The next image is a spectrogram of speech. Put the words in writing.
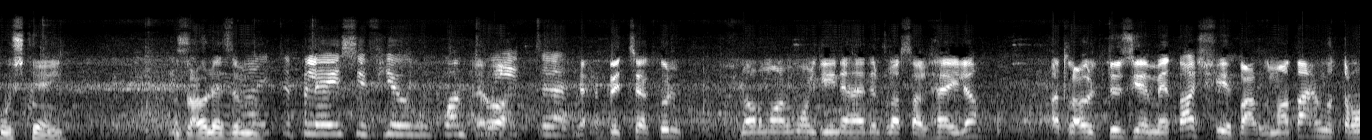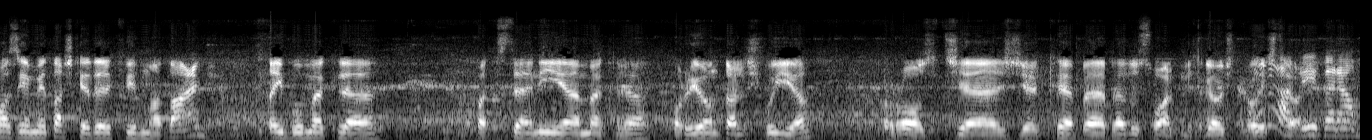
واش كاين. نطلعوا لازم أيوة. Uh, إذا حبيت تاكل normalement لقينا هذه البلاصة الهائله أطلعوا لل deuxième étage فيه بعض المطاعم وال troisième étage كذلك فيه مطاعم. طيبوا ماكلة باكستانية ماكلة orientale شوية. الروز دجاج كباب هذو صوالح ما تلقاوش الحوايج تاعهم.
